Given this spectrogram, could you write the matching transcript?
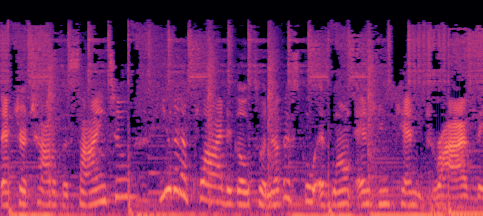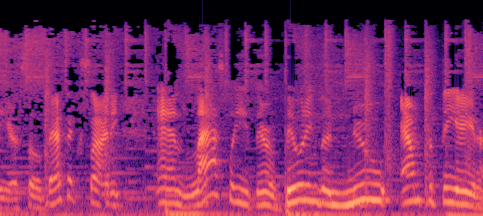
that your child is assigned to? You can apply to go to another school as long as you can drive there. So that's exciting. And lastly, they're building the new amphitheater.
